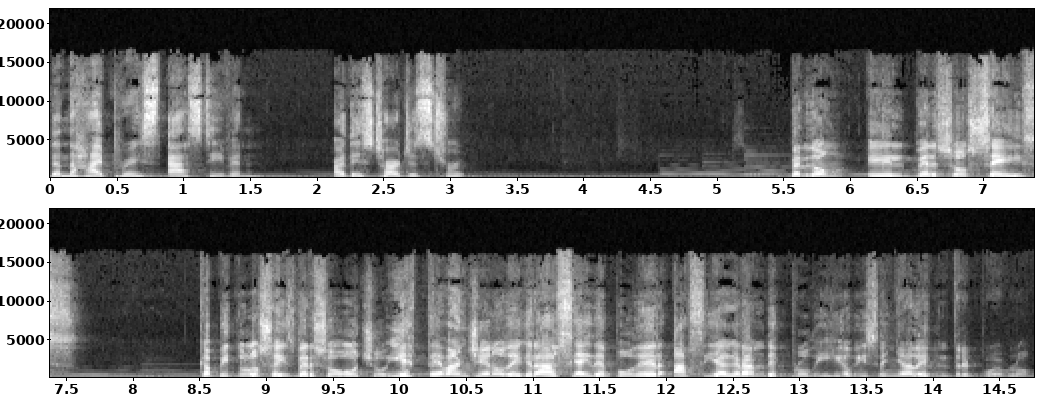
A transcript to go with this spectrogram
Then the high priest asked Stephen, Are these charges true? Perdón, el verso 6, capítulo 6, verso 8. Y Esteban lleno de gracia y de poder hacía grandes prodigios y señales entre el pueblo.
